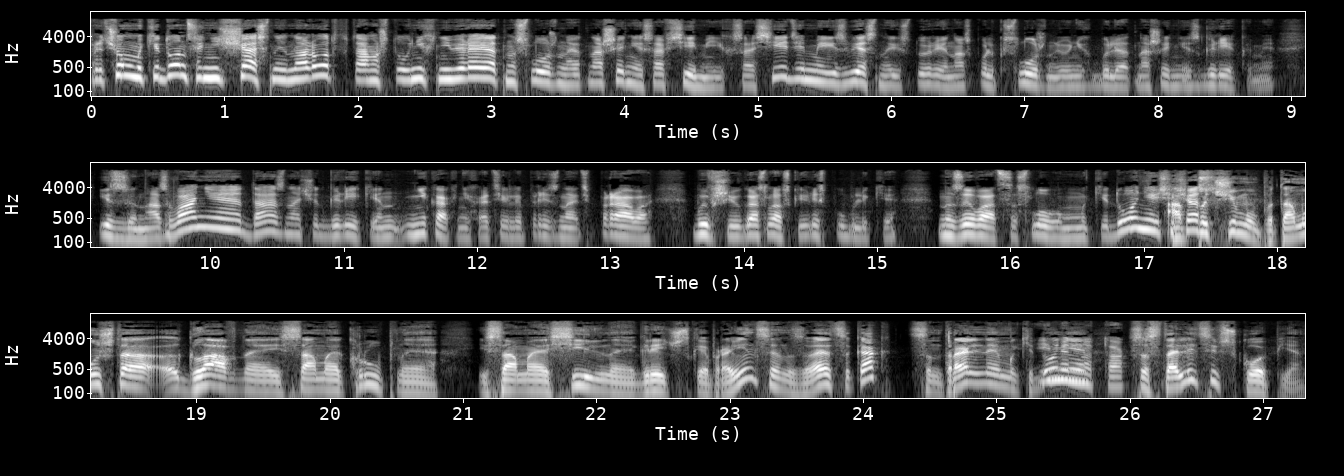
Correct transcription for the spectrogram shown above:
причем македонцы несчастный народ, потому что у них невероятно сложные отношения со всеми их соседями. Известная история, насколько сложные у них были отношения с греками из-за названия. Да, значит, греки никак не хотели признать право бывшей Югославской республики называться словом Македония. А Сейчас... почему? Потому что э, главная и самая крупная и самая сильная греческая провинция называется как? Центральная Македония со столицей в Скопье.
